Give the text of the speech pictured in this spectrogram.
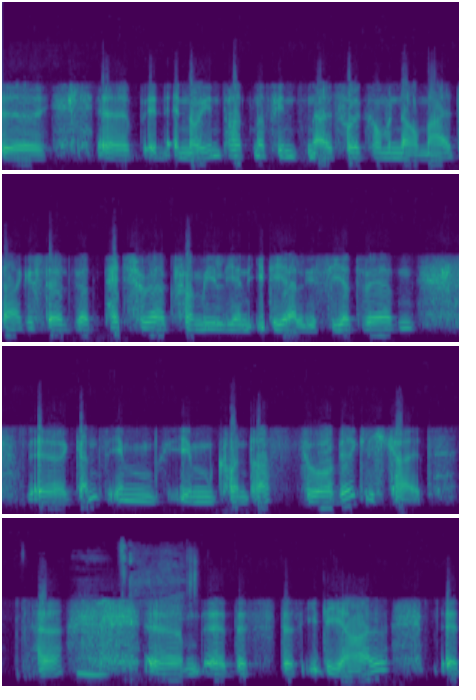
einen neuen Partner finden als vollkommen normal dargestellt wird, Patchwork-Familien idealisiert werden, äh, ganz im, im Kontrast zur Wirklichkeit. Ja, ähm, äh, das, das Ideal äh,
